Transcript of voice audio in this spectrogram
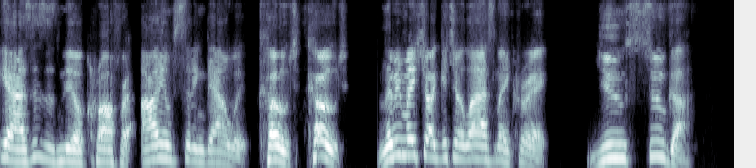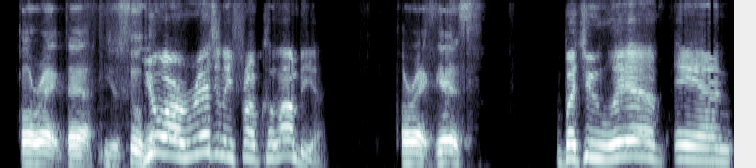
Hey guys, this is Neil Crawford. I am sitting down with Coach. Coach, let me make sure I get your last name correct. Usuga. Correct. Yeah, Usuga. You are originally from Colombia. Correct. Yes. But you live in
